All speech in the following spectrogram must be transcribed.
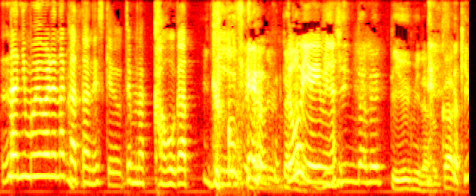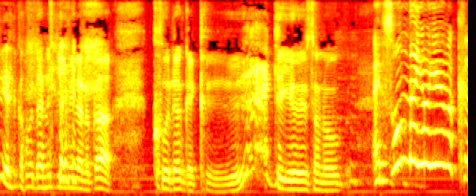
何も言われなかったんですけどでもなんか顔がいい。っていうだからどういう意味なんです美人だねっていう意味なのか綺麗な顔だねっていう意味なのかこうなんかクーっていうそのあそんな余裕はクー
